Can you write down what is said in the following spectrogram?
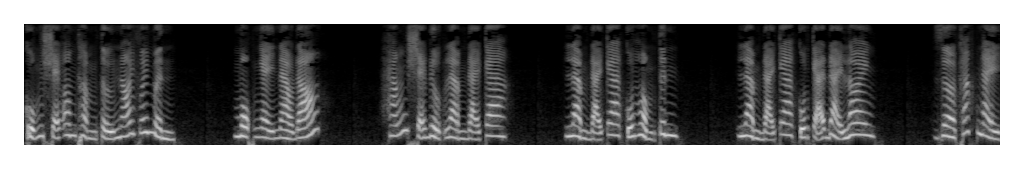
Cũng sẽ âm thầm tự nói với mình. Một ngày nào đó. Hắn sẽ được làm đại ca. Làm đại ca của Hồng Tinh. Làm đại ca của cả Đài Loan. Giờ khắc này,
